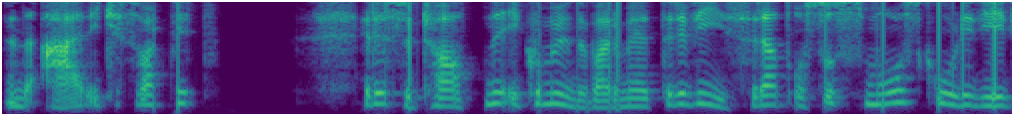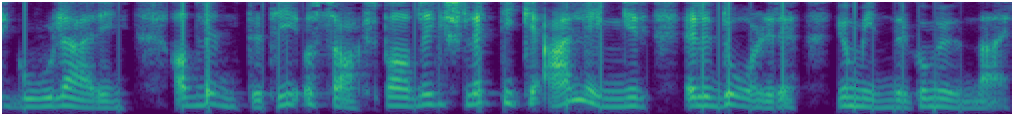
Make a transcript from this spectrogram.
Men det er ikke svart-hvitt. Resultatene i Kommunebarometeret viser at også små skoler gir god læring, at ventetid og saksbehandling slett ikke er lenger eller dårligere jo mindre kommunen er.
